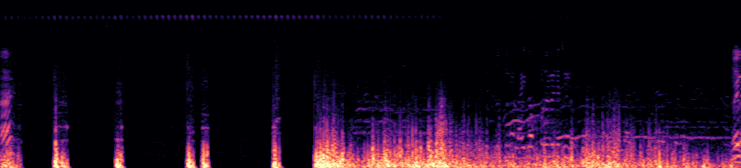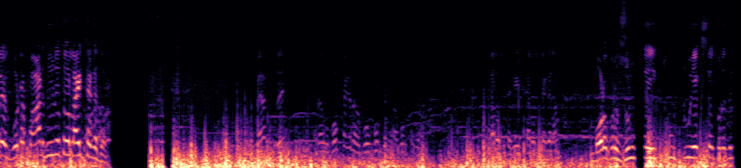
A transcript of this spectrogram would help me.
হ্যাঁ লাইট অফ করে রেখেছিল। নইলে গোটা পাড় ধুলে তো লাইট থাকে তো। বড় করে জুম এই টু টু এক্স করে দিলে।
